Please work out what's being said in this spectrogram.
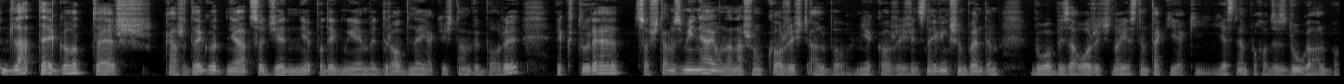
Dlatego też każdego dnia codziennie podejmujemy drobne jakieś tam wybory, które coś tam zmieniają na naszą korzyść albo niekorzyść, więc największym błędem byłoby założyć, no jestem taki, jaki jestem, pochodzę z długo albo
